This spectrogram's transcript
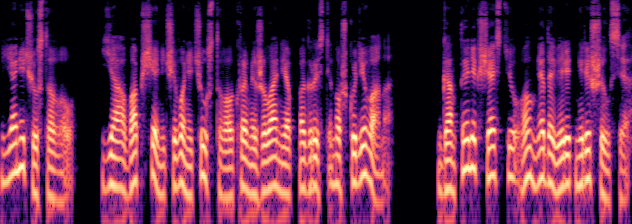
Я не чувствовал. Я вообще ничего не чувствовал, кроме желания погрызть ножку дивана. Гантели, к счастью, он мне доверить не решился.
